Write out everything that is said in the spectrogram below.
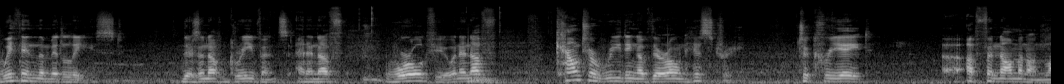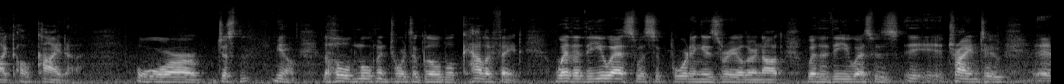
within the Middle East, there's enough grievance and enough worldview and enough counter reading of their own history to create a phenomenon like Al Qaeda or just you know the whole movement towards a global caliphate, whether the U.S. was supporting Israel or not, whether the U.S. was uh, trying to uh,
